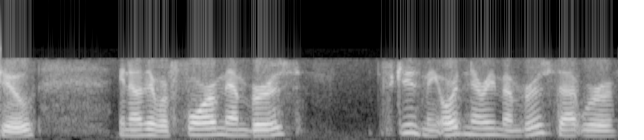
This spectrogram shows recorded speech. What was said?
to. You know, there were four members, excuse me, ordinary members that were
